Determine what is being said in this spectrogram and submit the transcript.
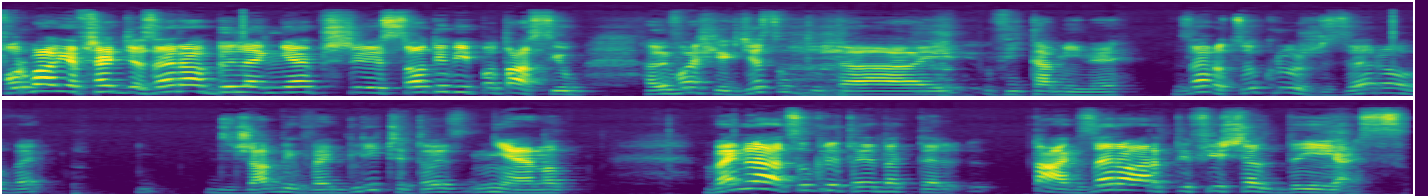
Formalnie wszędzie zero, byle nie przy sodium i potasium. Ale właśnie, gdzie są tutaj witaminy? Zero cukru, zero we... żadnych węgli? Czy to jest... Nie, no... Węgle, a cukry to jednak te... Tak, zero artificial DS.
